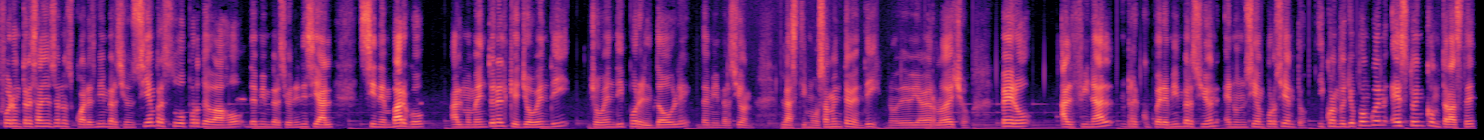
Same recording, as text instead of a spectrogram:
fueron tres años en los cuales mi inversión siempre estuvo por debajo de mi inversión inicial. Sin embargo, al momento en el que yo vendí, yo vendí por el doble de mi inversión. Lastimosamente vendí, no debía haberlo hecho, pero al final recuperé mi inversión en un 100%. Y cuando yo pongo esto en contraste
